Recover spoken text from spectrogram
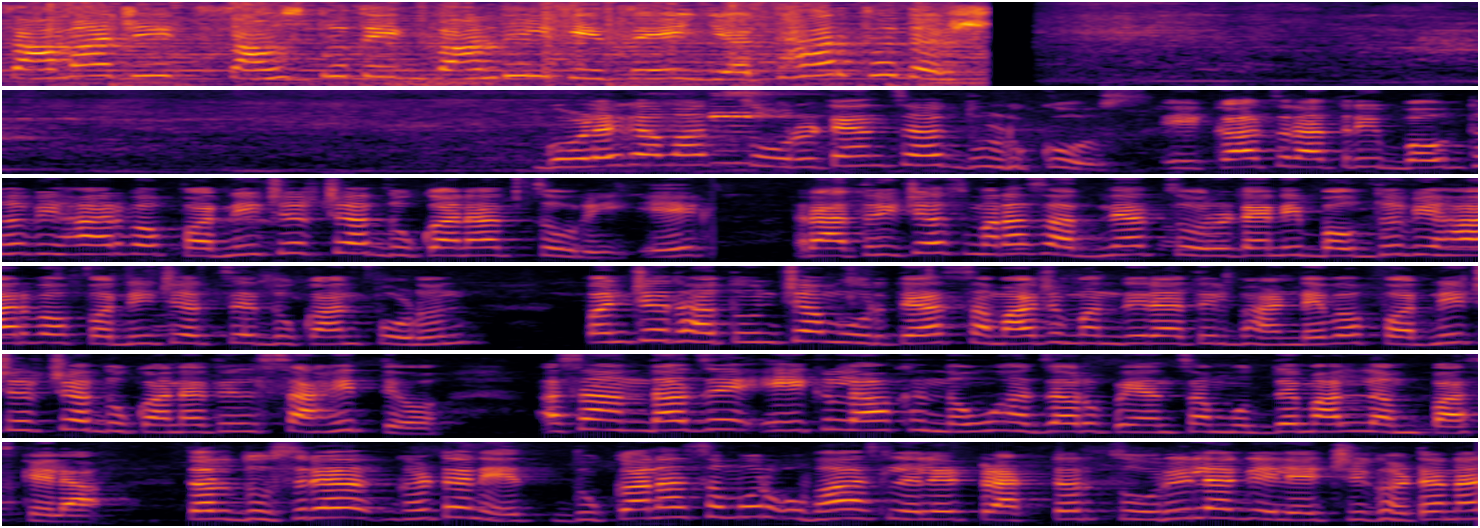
सामाजिक सांस्कृतिक बांधिलकीचे यथार्थ दर्शन. गोळेगावात चोरट्यांचा धुडकूस. एकाच रात्री बौद्ध विहार व फर्निचरच्या दुकानात चोरी. एक रात्रीच्या सुमारास अज्ञात चोरट्यांनी बौद्ध विहार व फर्निचरचे दुकान फोडून पंचधातूंच्या मूर्त्या समाज मंदिरातील भांडे व फर्निचरच्या दुकानातील साहित्य असा अंदाजे एक लाख नऊ हजार रुपयांचा मुद्देमाल लंपास केला. तर दुसऱ्या घटनेत दुकानासमोर उभा असलेले ट्रॅक्टर चोरीला गेल्याची घटना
